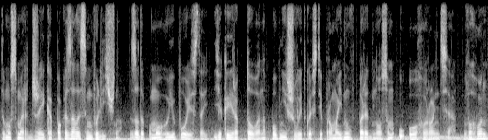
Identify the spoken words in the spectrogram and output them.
Тому смерть Джейка показали символічно за допомогою поїзда, який раптово на повній швидкості промайнув перед носом у охоронця. Вагон,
